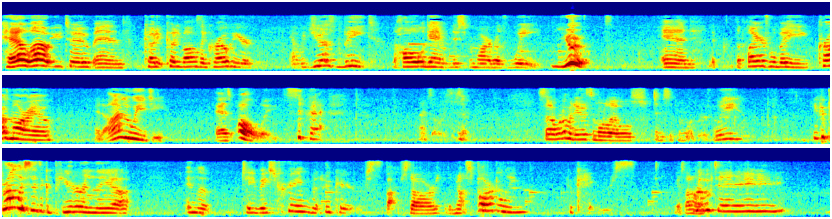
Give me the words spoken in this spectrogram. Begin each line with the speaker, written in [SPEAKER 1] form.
[SPEAKER 1] Hello, YouTube, and Cody, Cody Balls and Crow here, and we just beat the whole game of New Super Mario Bros. Wii.
[SPEAKER 2] Yeah.
[SPEAKER 1] And the, the players will be Crow's Mario, and I'm Luigi, as always. That's always the same. So we're gonna do some more levels in Super Mario Bros. Wii.
[SPEAKER 2] You could probably see the computer in the uh, in the TV screen, but who cares?
[SPEAKER 1] Five stars, but they're not sparkling.
[SPEAKER 2] Who cares?
[SPEAKER 1] Yes, I don't.
[SPEAKER 2] Rotate.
